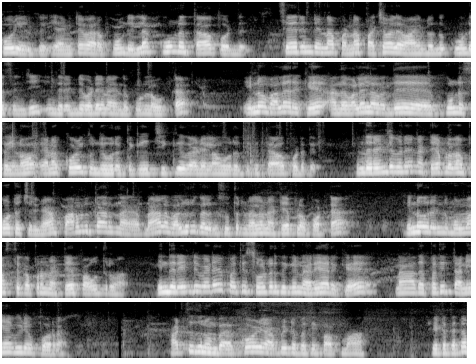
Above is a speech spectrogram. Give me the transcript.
கோழி இருக்குது என்கிட்ட வேறு கூண்டு இல்லை. கூண்டை தேவைப்படுது. சரின்ட்டு என்ன பண்ணால் பச்சை வலையை வாங்கிட்டு வந்து கூண்டை செஞ்சு இந்த ரெண்டு வடையை நான் இந்த கூண்டில் விட்டேன் இன்னும் வலை இருக்குது அந்த வலையில் வந்து கூண்டை செய்யணும். ஏன்னா கோழி குஞ்சு ஊறத்துக்கு சிக்கு வேடையெல்லாம் ஊறத்துக்கு தேவைப்படுது. இந்த ரெண்டு விடையும் நான் டேப்பில் தான் போட்டு வச்சுருக்கேன். பறந்து தான் இருந்தாங்க. மேலே வல்லூர்களுக்கு சுற்றுறதுனால நான் டேப்பில் போட்டேன். இன்னும் ரெண்டு மூணு மாதத்துக்கு அப்புறம் நான் டேப் அவுத்துருவேன். இந்த ரெண்டு விடையை பற்றி சொல்கிறதுக்கு நிறையா இருக்குது நான் அதை பற்றி தனியாக வீடியோ போடுறேன். அடுத்தது நம்ம கோழி அப்டேட்டை பற்றி பார்ப்போமா? கிட்டத்தட்ட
